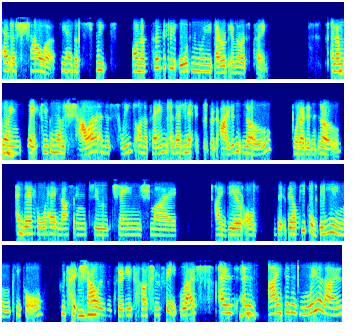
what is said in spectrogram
had a shower. He has a suite on a perfectly ordinary Arab Emirates plane. And I'm hmm. going, wait, you can have a shower and a suite on a plane? And That, ne- but I didn't know what I didn't know, and therefore had nothing to change my idea of there are people being people who take Mhm. showers at 30,000 feet, right? And and I didn't realize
